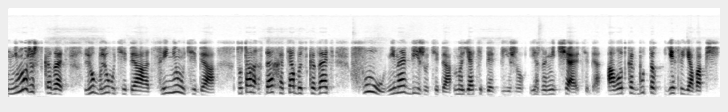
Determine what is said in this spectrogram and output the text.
не можешь сказать «люблю тебя», «ценю тебя», то тогда хотя бы сказать «фу, ненавижу тебя, но я тебя вижу, я замечаю тебя». А вот как будто, если я вообще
